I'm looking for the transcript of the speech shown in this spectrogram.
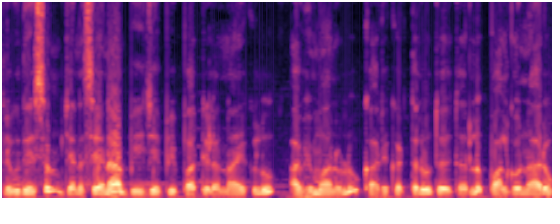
తెలుగుదేశం జనసేన బీజేపీ పార్టీల నాయకులు అభిమానులు కార్యకర్తలు తదితరులు పాల్గొన్నారు.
